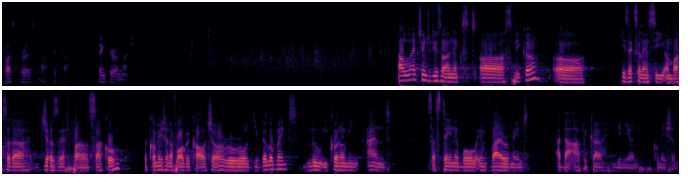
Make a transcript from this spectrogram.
prosperous Africa. Thank you very much. I'd like to introduce our next uh, speaker, uh, His Excellency Ambassador Joseph uh, Sacko, the Commissioner for Agriculture, Rural Development, Blue Economy, and Sustainable Environment at the Africa Union Commission.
